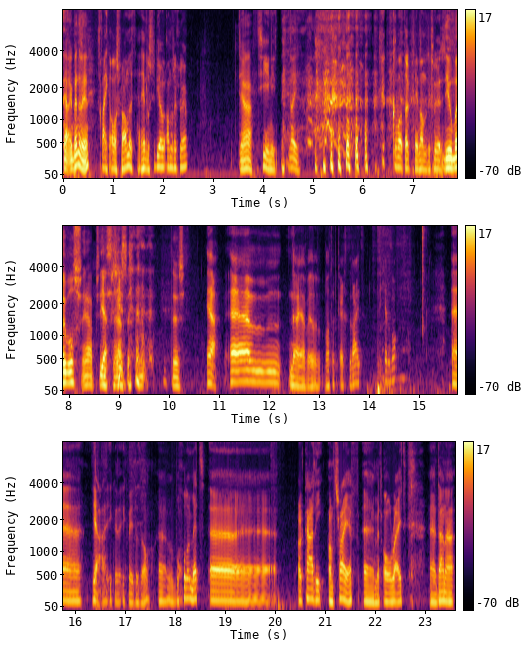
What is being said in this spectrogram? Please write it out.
Ja, ik ben er weer. is gelijk alles veranderd. De hele studio, andere kleur. Ja, Zie je niet. nee. Komt het ook geen andere kleur. Nieuwe meubels, ja, precies. Ja, precies. Ja. Dus, Ja, ehm, nou ja, wat heb ik echt gedraaid? Weet jij dat nog? Eh, ja, ik, ik weet het wel. Eh, we begonnen met eh Arkady Andreev eh, met All Right. Eh, daarna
